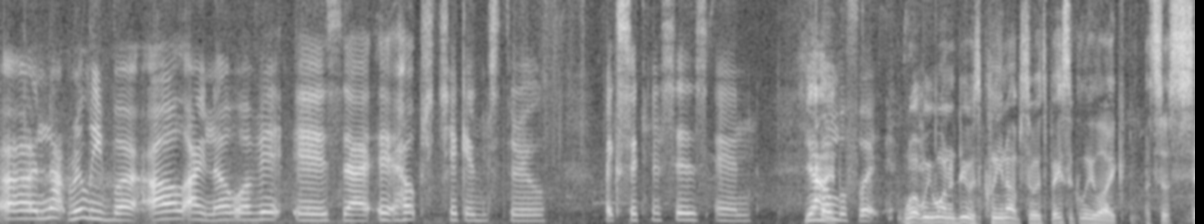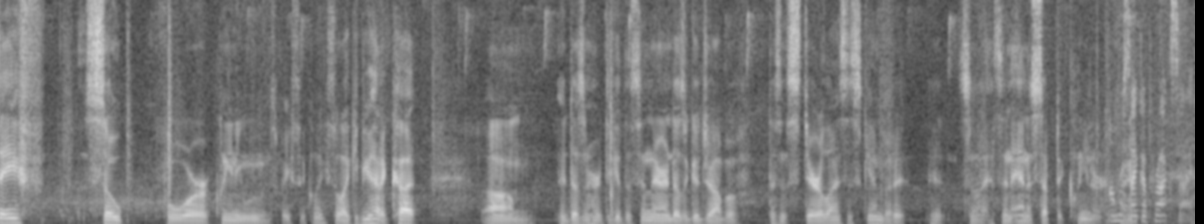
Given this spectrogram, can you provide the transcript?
Uh, not really, but all I know of it is that it helps chickens through like sicknesses and Yeah. it- bumblefoot. what we want to do is clean up. So it's basically like it's a safe soap for cleaning wounds, basically. So like if you had a cut, um, it doesn't hurt to get this in there and does a good job of doesn't sterilize the skin, but it it's a, it's an antiseptic cleaner. Almost right? like a peroxide.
